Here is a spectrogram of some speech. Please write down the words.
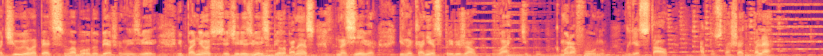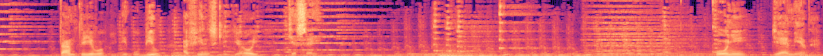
почуял опять свободу бешеный зверь и понесся через весь Пелопоннес на север и, наконец, прибежал в Аттику, к марафону, где стал опустошать поля. Там ты его и убил афинский герой Тесей. Кони Диомеда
